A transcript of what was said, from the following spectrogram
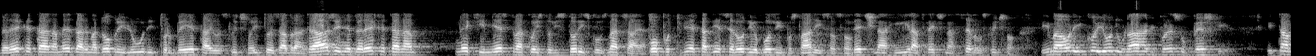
Bereketa na mezarima dobri ljudi, turbeta ili slično, i to je zabranjeno. Traženje bereketa na nekim mjestima koji su historijskog značaja, poput mjesta gdje se rodio Boži poslanik, sa osnovom, pećina Hira, pećina Sever, slično. Ima oni koji odu u nahad i ponesu peške. I tam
